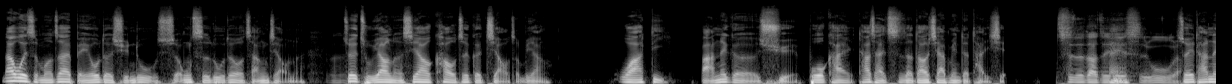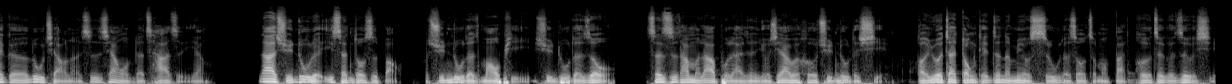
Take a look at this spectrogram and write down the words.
那为什么在北欧的驯鹿、雄雌鹿都有长角呢？最主要呢是要靠这个角怎么样挖地，把那个血拨开，它才吃得到下面的苔藓。吃得到这些食物了，所以它那个鹿角呢是像我们的叉子一样。那驯鹿的一身都是宝，驯鹿的毛皮、驯鹿的肉，甚至他们拉普兰人有些还会喝驯鹿的血哦，因为在冬天真的没有食物的时候怎么办？喝这个热血，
